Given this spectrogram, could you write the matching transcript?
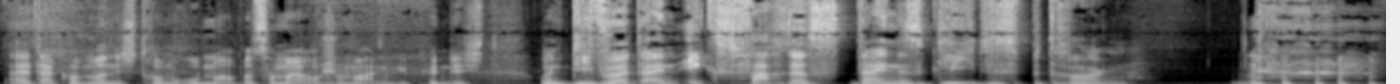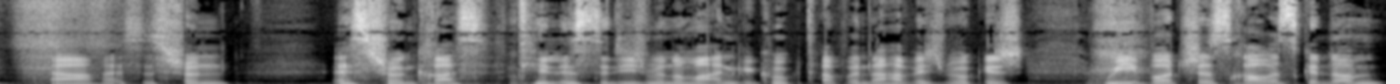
Äh, da kommen wir nicht drum rum, aber das haben wir ja auch schon mal angekündigt. Und die wird ein x-faches deines Gliedes betragen. Ja, es ist schon, es ist schon krass, die Liste, die ich mir nochmal angeguckt habe. Und da habe ich wirklich Rewatches rausgenommen.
